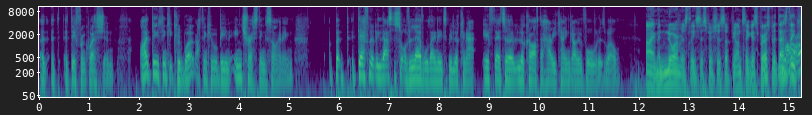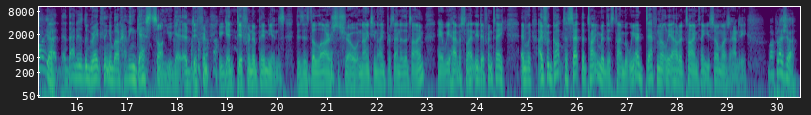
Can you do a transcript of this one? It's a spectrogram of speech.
a, a, a different question. I do think it could work. I think it would be an interesting signing but definitely that's the sort of level they need to be looking at if they're to look after Harry Kane going forward as well. I'm enormously suspicious of Piatek at Spurs, but that's you the are, that, that is the great thing about having guests on. You get a different you get different opinions. This is the Lars show 99% of the time. Hey, we have a slightly different take. And we, I forgot to set the timer this time, but we are definitely out of time. Thank you so much, Andy. My pleasure.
